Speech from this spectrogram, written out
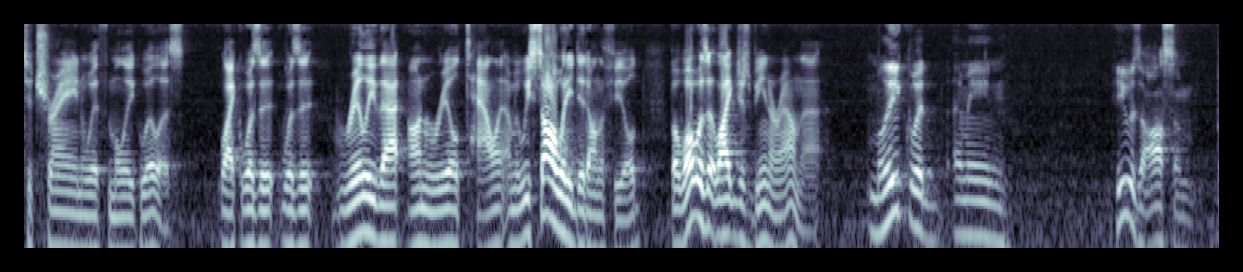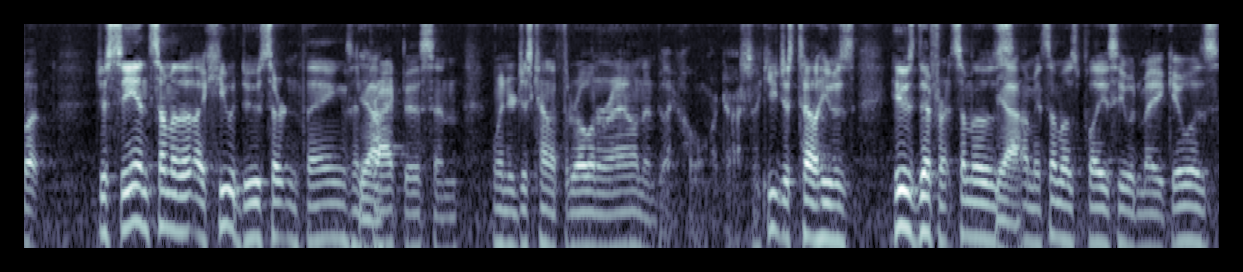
to train with Malik Willis? Like, was it was it really that unreal talent? I mean, we saw what he did on the field, but what was it like just being around that? Malik would, I mean, he was awesome, but just seeing some of the like he would do certain things in Yeah. practice, and when you're just kind of throwing around and be like, oh my gosh, like you just tell he was he was different. Some of those, Yeah. I mean, some of those plays he would make, it was,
